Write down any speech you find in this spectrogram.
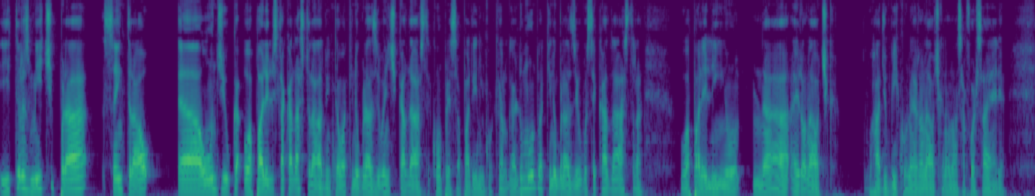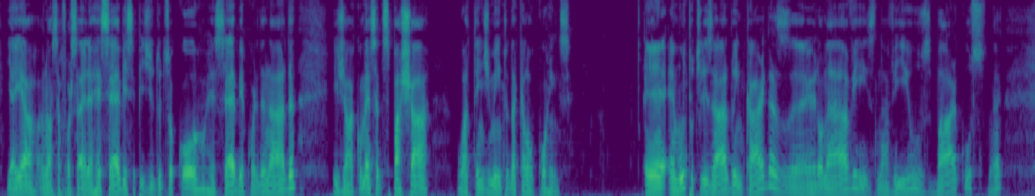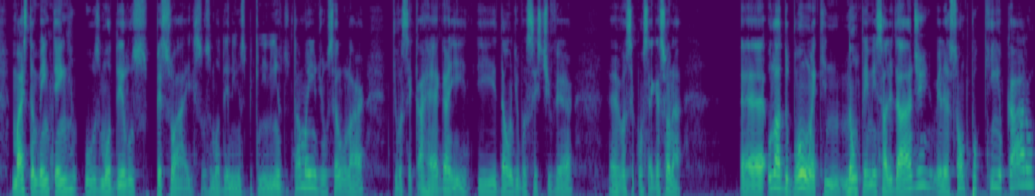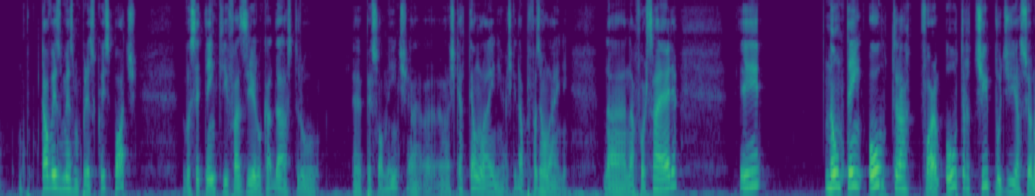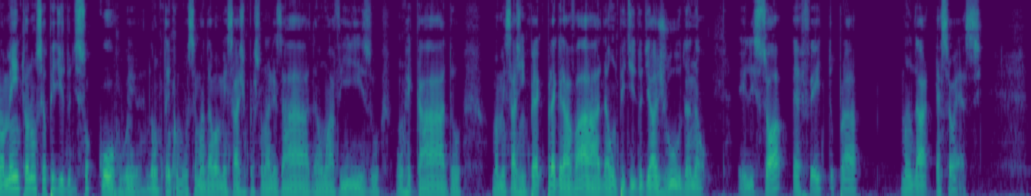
e transmite para central uh, onde o, o, aparelho está cadastrado. Então aqui no Brasil a gente cadastra, compra esse aparelho em qualquer lugar do mundo. Aqui no Brasil você cadastra o aparelhinho na aeronáutica, o rádio bico na aeronáutica, na nossa Força Aérea. E aí a, a nossa Força Aérea recebe esse pedido de socorro, recebe a coordenada e já começa a despachar o atendimento daquela ocorrência. É, é muito utilizado em cargas, é, aeronaves, navios, barcos, né? mas também tem os modelos pessoais, os modelinhos pequenininhos do tamanho de um celular que você carrega e, e da onde você estiver é, você consegue acionar. É, o lado bom é que não tem mensalidade, ele é só um pouquinho caro, um, talvez o mesmo preço que o Spot. Você tem que fazer o cadastro é, pessoalmente, acho que até online, acho que dá para fazer online na, na Força Aérea. E não tem outra forma, outro tipo de acionamento a não ser o pedido de socorro. Não tem como você mandar uma mensagem personalizada, um aviso, um recado, uma mensagem pré-gravada, um pedido de ajuda, não. Ele só é feito para mandar SOS.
